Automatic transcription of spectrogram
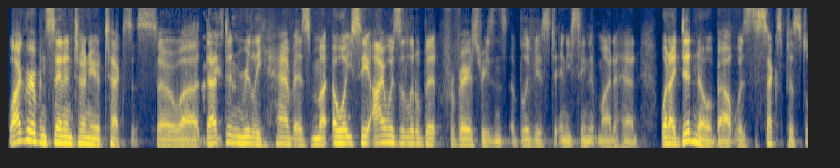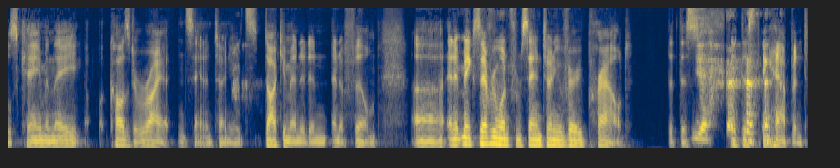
Well, I grew up in San Antonio, Texas, so uh, that didn't really have as much. Oh, well, you see, I was a little bit, for various reasons, oblivious to any scene that might have had. What I did know about was the Sex Pistols came and they caused a riot in San Antonio. It's documented in, in a film, uh, and it makes everyone from San Antonio very proud that this Yeah. that this thing happened.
